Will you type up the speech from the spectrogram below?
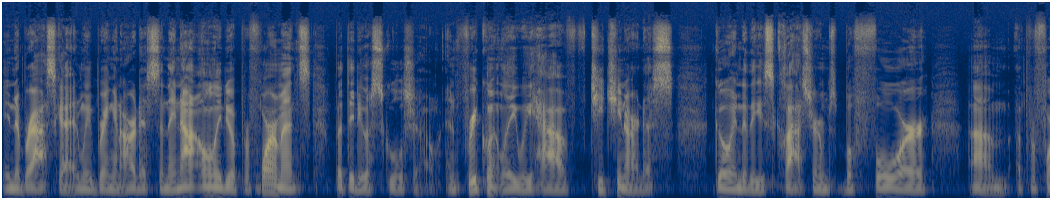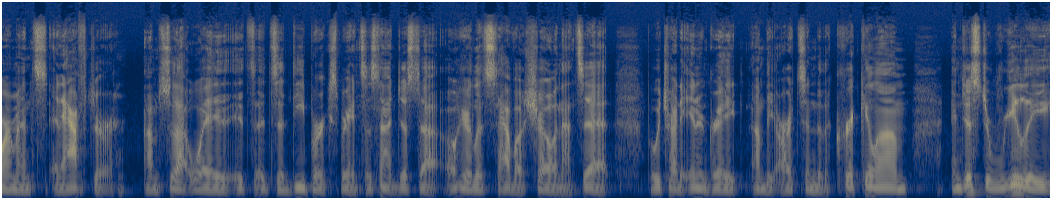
in Nebraska, and we bring in artists, and they not only do a performance, but they do a school show. And frequently, we have teaching artists go into these classrooms before um, a performance and after. Um, so that way, it's it's a deeper experience. It's not just a, oh here let's have a show and that's it. But we try to integrate um, the arts into the curriculum and just to really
